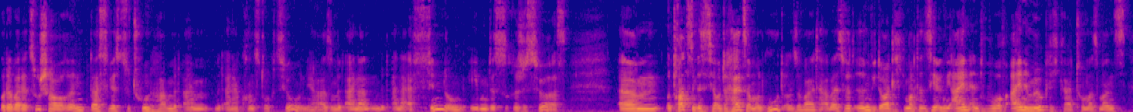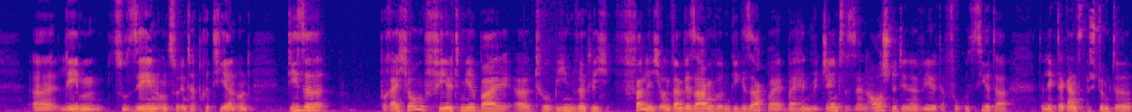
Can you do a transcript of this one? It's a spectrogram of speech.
oder bei der Zuschauerin, dass wir es zu tun haben mit, einem, mit einer Konstruktion, ja? also mit einer, mit einer Erfindung eben des Regisseurs. Ähm, und trotzdem ist es ja unterhaltsam und gut und so weiter, aber es wird irgendwie deutlich gemacht, dass es hier irgendwie ein Entwurf, eine Möglichkeit, Thomas Manns äh, Leben zu sehen und zu interpretieren. Und diese Brechung fehlt mir bei äh, Turbin wirklich völlig. Und wenn wir sagen würden, wie gesagt, bei, bei Henry James, das ist ein Ausschnitt, den er wählt, da fokussiert er, da legt er ganz bestimmte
